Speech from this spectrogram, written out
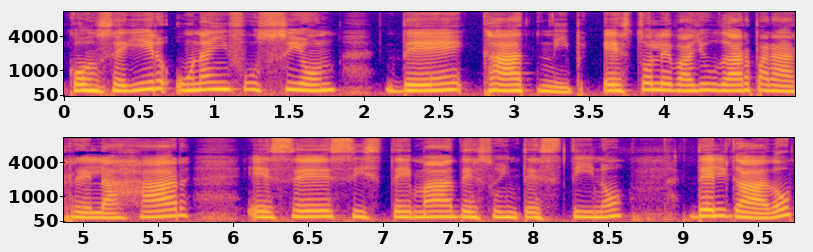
conseguir una infusión de catnip. Esto le va a ayudar para relajar ese sistema de su intestino delgado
